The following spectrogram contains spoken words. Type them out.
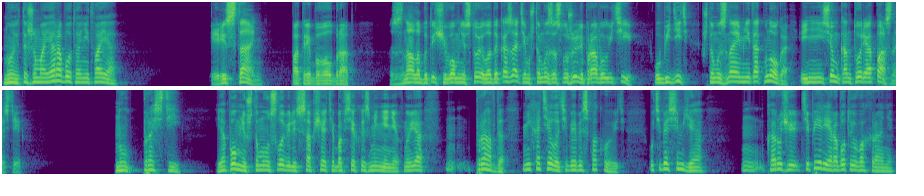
Но это же моя работа, а не твоя. Перестань, потребовал брат. Знала бы ты, чего мне стоило доказать им, что мы заслужили право уйти. Убедить, что мы знаем не так много и не несем конторе опасности. Ну, прости. Я помню, что мы условились сообщать обо всех изменениях, но я, правда, не хотела тебя беспокоить. У тебя семья. Короче, теперь я работаю в охране.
